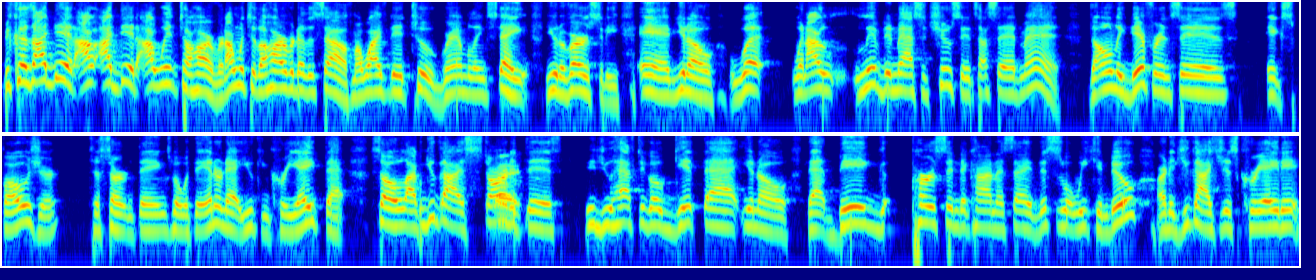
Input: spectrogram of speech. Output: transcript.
because i did I, I did i went to harvard i went to the harvard of the south my wife did too grambling state university and you know what when I lived in Massachusetts, I said, man, the only difference is exposure to certain things, but with the internet, you can create that. So, like when you guys started right. this, did you have to go get that, you know, that big person to kind of say, this is what we can do? Or did you guys just create it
